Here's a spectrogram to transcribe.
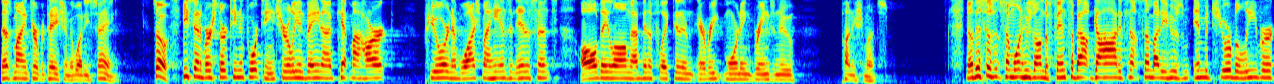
That's my interpretation of what he's saying. So he said in verse 13 and 14, Surely in vain I have kept my heart pure and have washed my hands in innocence. All day long I've been afflicted, and every morning brings new punishments. Now, this isn't someone who's on the fence about God. It's not somebody who's an immature believer.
